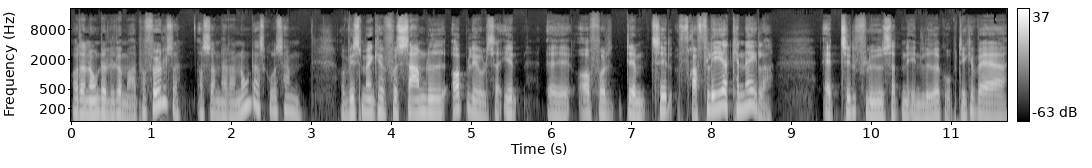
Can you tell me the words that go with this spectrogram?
Og der er nogen, der lytter meget på følelser, og sådan er der nogen, der er skruet sammen. Og hvis man kan få samlet oplevelser ind, øh, og få dem til fra flere kanaler, at tilflyde sådan en ledergruppe. Det kan være,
